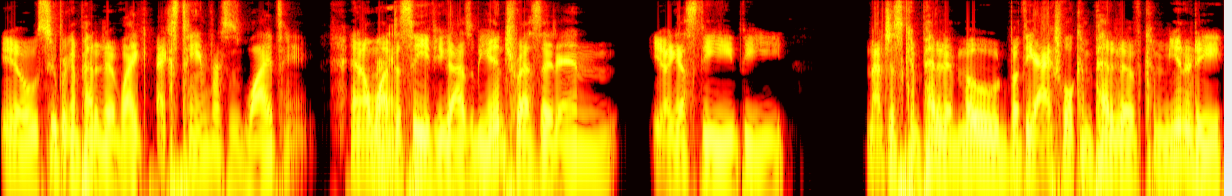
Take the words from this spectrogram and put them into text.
you know super competitive like X team versus Y team and I wanted Right. to see if you guys would be interested in, you know, I guess the the not just competitive mode, but the actual competitive community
